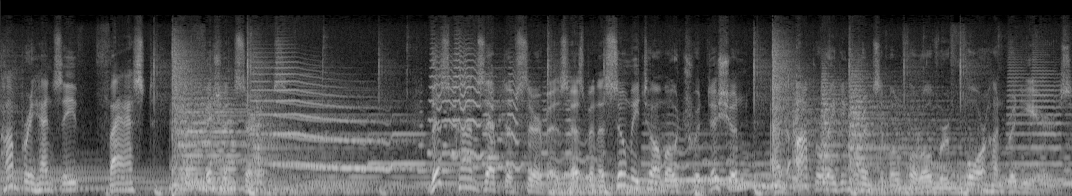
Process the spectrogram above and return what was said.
comprehensive, fast, and efficient service. This concept of service has been a Sumitomo tradition and operating principle for over 400 years.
